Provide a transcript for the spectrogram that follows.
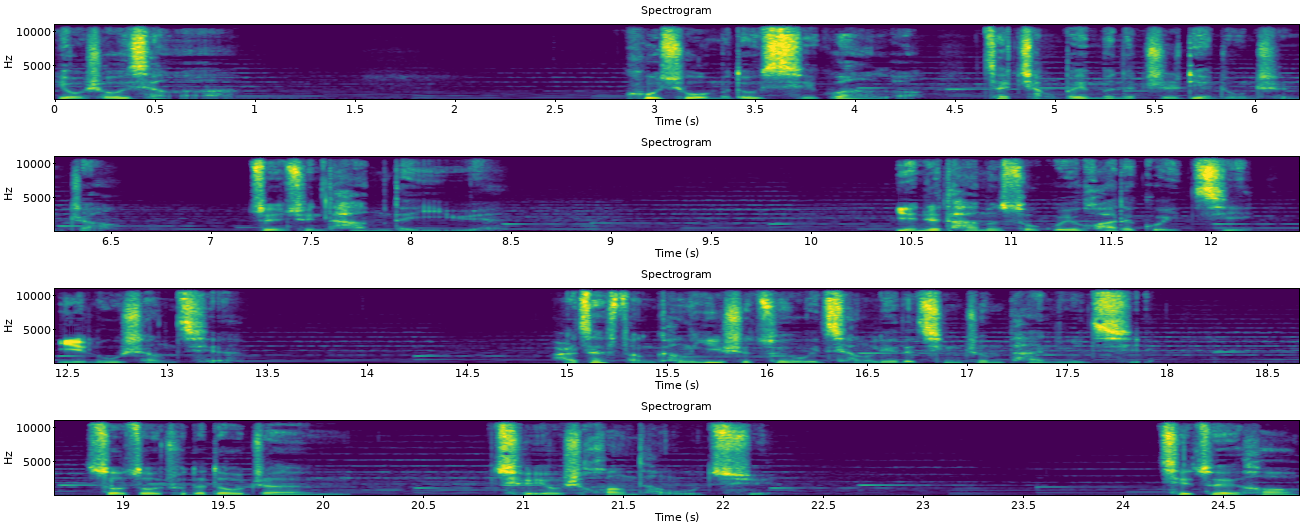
有时候想啊，或许我们都习惯了在长辈们的指点中成长，遵循他们的意愿，沿着他们所规划的轨迹一路向前。而在反抗意识最为强烈的青春叛逆期，所做出的斗争。却又是荒唐无趣，且最后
